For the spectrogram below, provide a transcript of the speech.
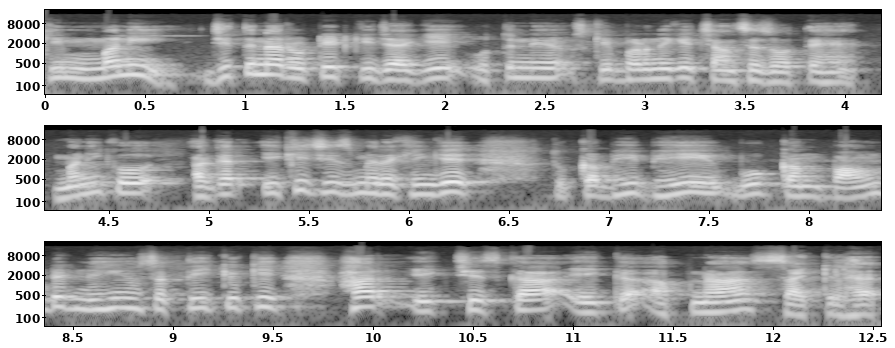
कि मनी जितना रोटेट की जाएगी, उतने उसके बढ़ने के चांसेस होते हैं। मनी को अगर एक ही चीज़ में रखेंगे तो कभी भी वो कंपाउंडेड नहीं हो सकती क्योंकि हर एक चीज़ का एक अपना साइकिल है।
